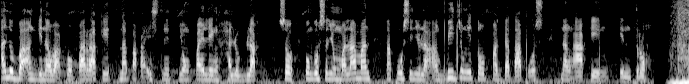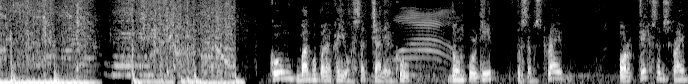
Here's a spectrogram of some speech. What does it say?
ano ba ang ginawa ko para bakit napaka-straight yung piling hollow block? So kung gusto nyong malaman, tapusin nyo lang ang video ito pagkatapos ng aking intro. Kung bago pa lang kayo sa channel ko, don't forget to subscribe or click subscribe,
